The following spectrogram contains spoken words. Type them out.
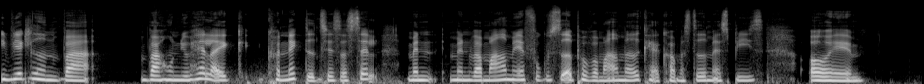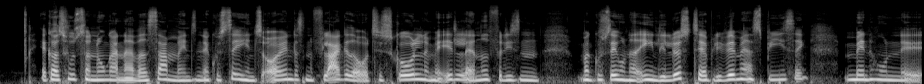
i virkeligheden var, var hun jo heller ikke connected til sig selv, men, men var meget mere fokuseret på, hvor meget mad kan jeg komme afsted med at spise. Og, øh, jeg kan også huske, at nogle gange, når jeg har været sammen med hende, sådan, jeg kunne se hendes øjne, der sådan flakkede over til skålene med et eller andet, fordi sådan, man kunne se, at hun havde egentlig lyst til at blive ved med at spise, ikke? Men, hun, øh,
